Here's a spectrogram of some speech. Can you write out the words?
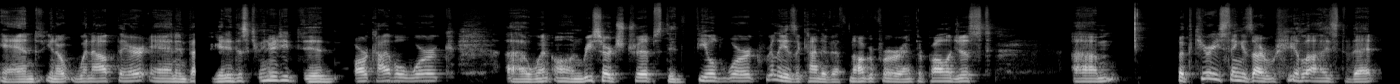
and, you know, went out there and investigated this community, did archival work, uh, went on research trips, did field work, really as a kind of ethnographer or anthropologist. Um, but the curious thing is, I realized that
